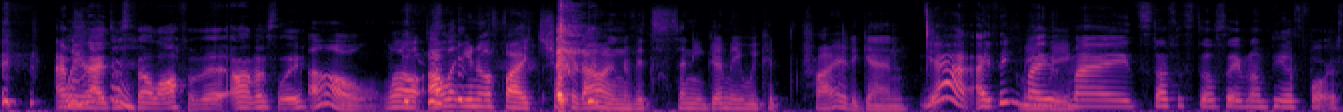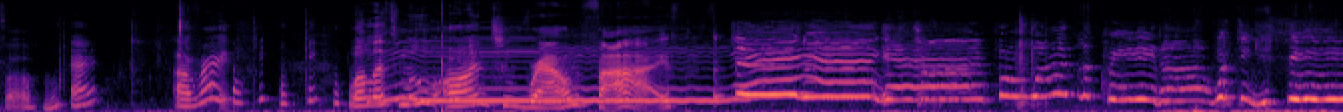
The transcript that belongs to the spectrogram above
I mean, I just fell off of it, honestly. Oh, well, I'll let you know if I check it out and if it's any good. Maybe we could try it again. Yeah, I think my Maybe. my stuff is still saved on PS4. So, Okay. all right. Okay, okay, Well, let's move on to round five. It's time for what, Laquita? What do you see?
